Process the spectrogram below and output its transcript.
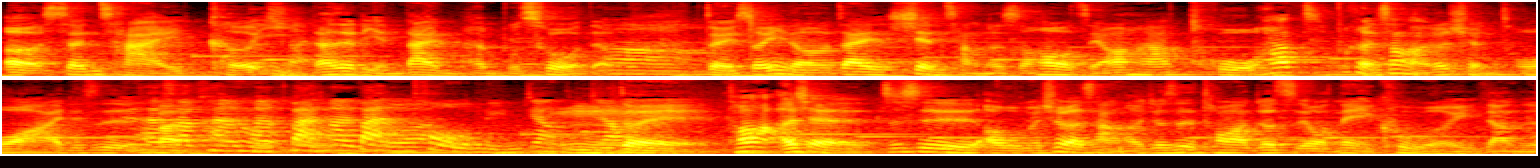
呃身材可以，但是脸蛋很不错的，哦、对，所以呢，在现场的时候，只要他脱，他不可能上场就全脱啊，一定是还是要看他半半透明这样子，这样、嗯、对，通常而且就是呃，我们去的场合就是通常就只有内裤而已，这样子，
